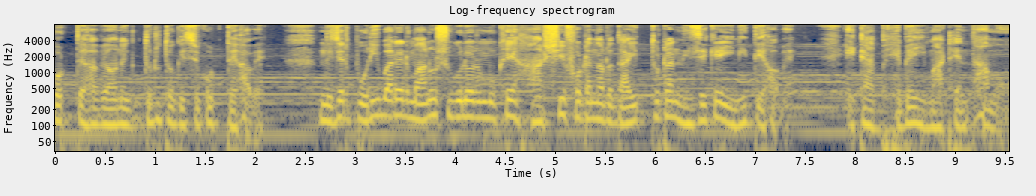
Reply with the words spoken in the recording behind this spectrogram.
করতে হবে, অনেক দ্রুত কিছু করতে হবে। নিজের পরিবারের মানুষগুলোর মুখে হাসি ফোটানোর দায়িত্বটা নিজেকেই নিতে হবে। এটা ভেবেই মাঠে নামো।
